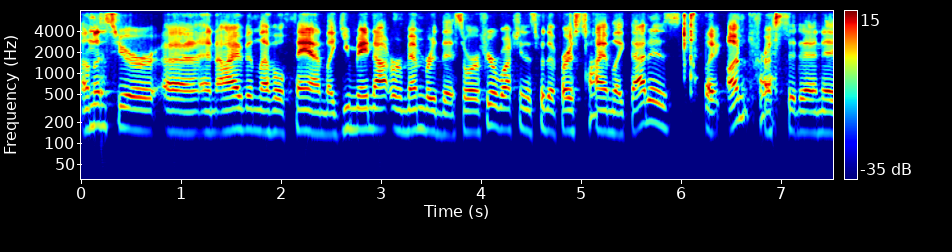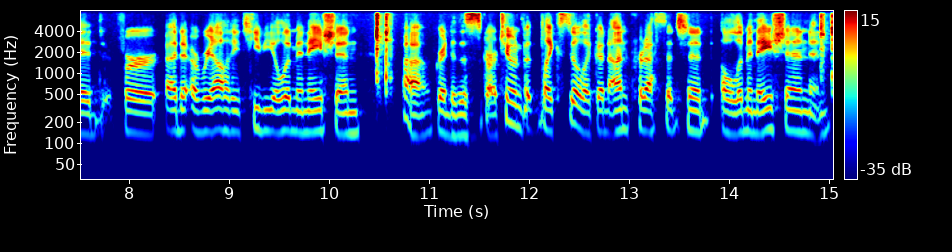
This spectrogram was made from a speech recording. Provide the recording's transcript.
unless you're uh, an Ivan level fan, like you may not remember this, or if you're watching this for the first time, like that is like unprecedented for a, a reality TV elimination. Uh, granted, this is a cartoon, but like still like an unprecedented elimination and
